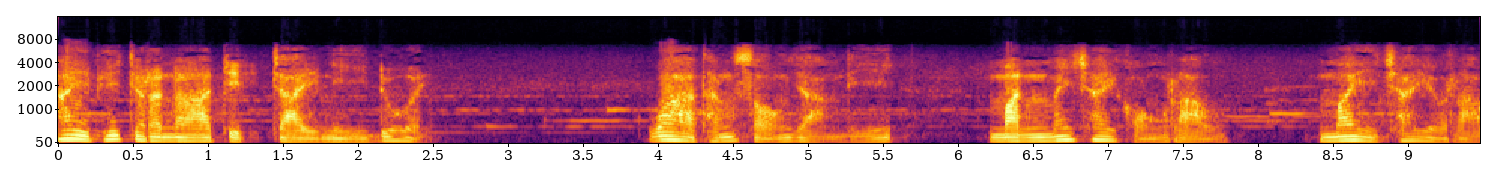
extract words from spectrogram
ให้พิจารณาจิตใจนี้ด้วย ว่าทั้งสองอย่างนี้ มันไม่ใช่ของเรา ไม่ใช่เรา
